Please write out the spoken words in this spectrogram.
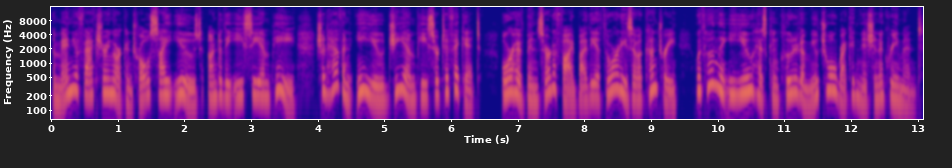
the manufacturing or control site used under the ECMP should have an EU GMP certificate or have been certified by the authorities of a country with whom the EU has concluded a mutual recognition agreement.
